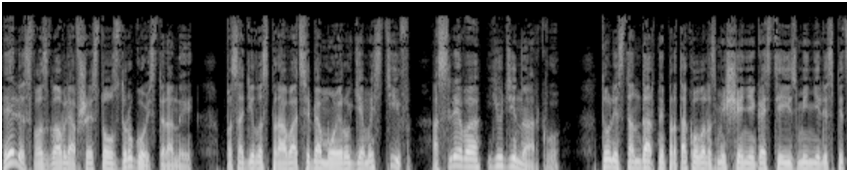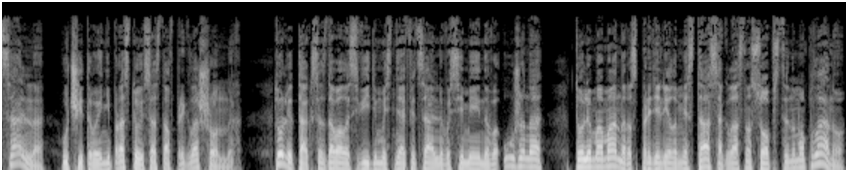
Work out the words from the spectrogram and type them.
Элис, возглавлявшая стол с другой стороны, посадила справа от себя Мойру гем Эстиф, а слева — Юдин Аркву. То ли стандартный протокол размещения гостей изменили специально, учитывая непростой состав приглашенных, то ли так создавалась видимость неофициального семейного ужина, то ли мамана распределила места согласно собственному плану,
